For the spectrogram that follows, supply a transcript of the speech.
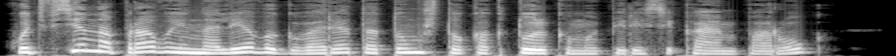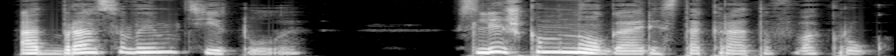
Хоть все направо и налево говорят о том, что как только мы пересекаем порог, отбрасываем титулы. Слишком много аристократов вокруг.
